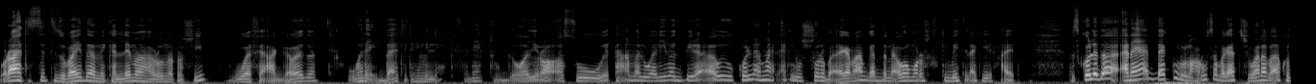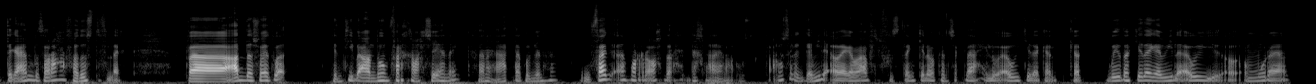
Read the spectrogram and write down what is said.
وراحت الست زبيدة مكلمة هارون الرشيد ووافق على الجوازة وبدأت بقى تتعمل الاحتفالات والجوالي رقصوا واتعمل وليمة كبيرة قوي وكل أنواع الأكل والشرب يا جماعة بجد أنا أول مرة أشوف كمية الأكل دي في حياتي. بس كل ده أنا قاعد باكل والعروسة ما جاتش وأنا بقى كنت جعان بصراحة فدوست في الأكل. فعدى شوية وقت كان في بقى عندهم فرخة محشية هناك فأنا قعدت آكل منها وفجأة مرة واحدة راحت داخلة عليا العروسة. العروسة كانت جميلة قوي يا جماعة في الفستان كده وكان شكلها حلو قوي كده كانت كانت بيضة كده جميلة قوي اموره يعني.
